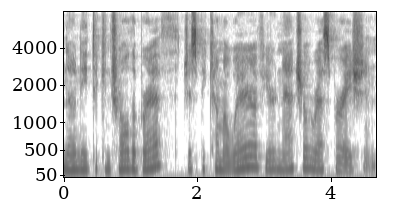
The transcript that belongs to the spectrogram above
No need to control the breath, just become aware of your natural respiration.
